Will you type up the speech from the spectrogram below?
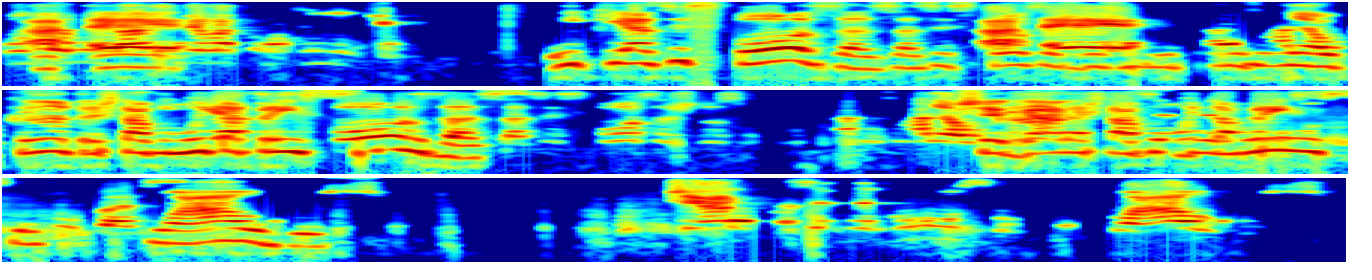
contaminados é, pela Covid. E que as esposas, as esposas é, dos militares lá em Alcântara estavam muito apreensivas. Esposas, as esposas dos chegaram a fazer muito apreensivas com áudios. Chegaram a fazer denúncias com áudios.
